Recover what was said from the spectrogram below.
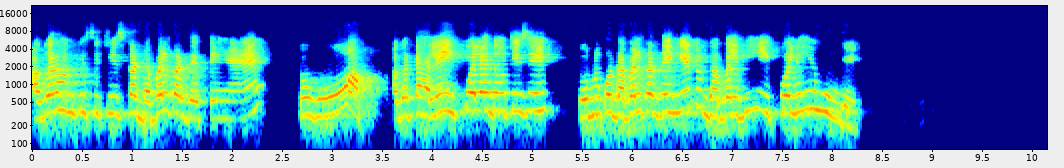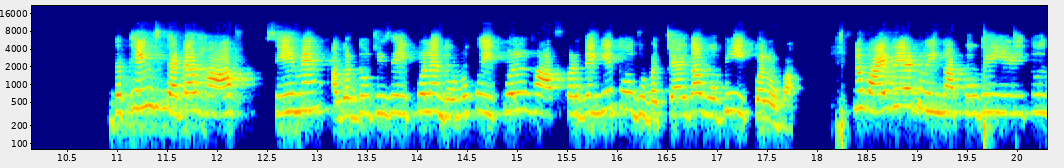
अगर हम किसी चीज़ का डबल कर देते हैं तो वो आप, अगर पहले इक्वल है दो चीज़ें दोनों को डबल कर देंगे तो डबल भी इक्वल ही होंगे। The things that are half same है, अगर दो चीज़ें इक्वल हैं, दोनों को इक्वल हाफ़ कर देंगे तो जो बच्चा आएगा वो भी इक्वल होगा। ना वाई वी आर डूइंग आप कहोगे ये तो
